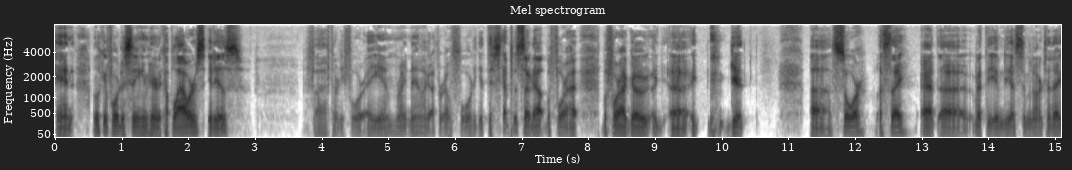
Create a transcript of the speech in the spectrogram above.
and I'm looking forward to seeing him here in a couple hours. It is 5:34 a.m. right now. I got up around four to get this episode out before I before I go uh, get uh, sore. Let's say at uh, at the MDS seminar today.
